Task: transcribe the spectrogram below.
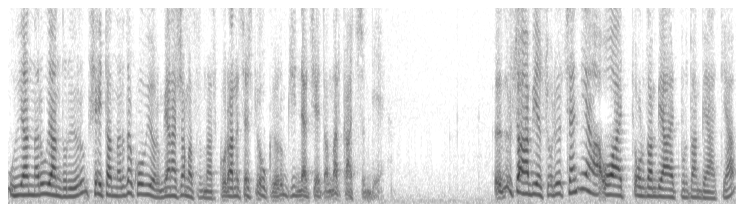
uyuyanları uyandırıyorum. Şeytanları da kovuyorum. Yanaşamasınlar. Kur'an'ı sesli okuyorum. Cinler şeytanlar kaçsın diye. Öbür sahabeye soruyor. Sen niye o ayet oradan bir ayet buradan bir ayet ya?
